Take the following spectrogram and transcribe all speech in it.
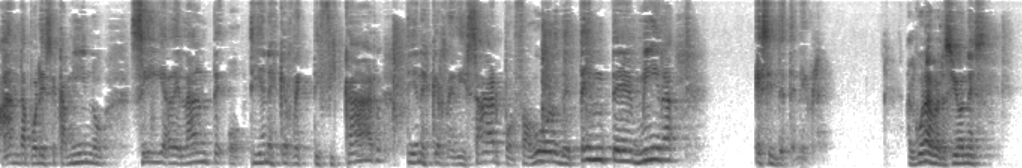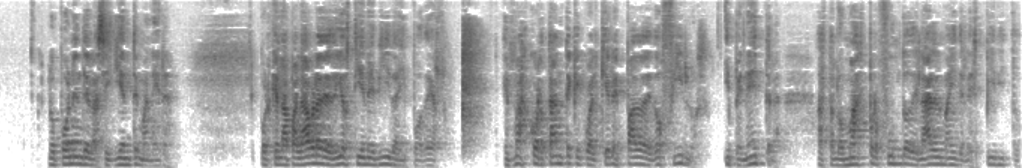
anda por ese camino, sigue adelante o tienes que rectificar, tienes que revisar, por favor, detente, mira, es indetenible. Algunas versiones lo ponen de la siguiente manera, porque la palabra de Dios tiene vida y poder. Es más cortante que cualquier espada de dos filos y penetra hasta lo más profundo del alma y del espíritu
